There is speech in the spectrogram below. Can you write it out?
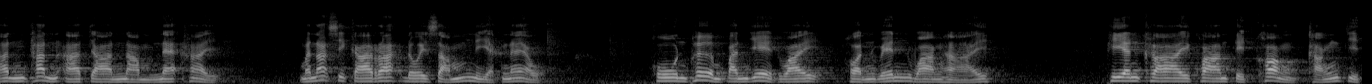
อันท่านอาจารย์นำแนะให้มนสิการะโดยสำเนียกแนวภูนเพิ่มปัญเยตไว้ ผ่อนเว้นวางหาย เพียรคลายความติดข้องขังจิต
